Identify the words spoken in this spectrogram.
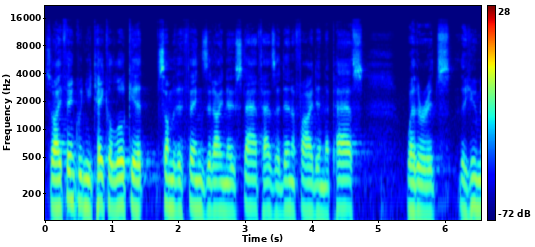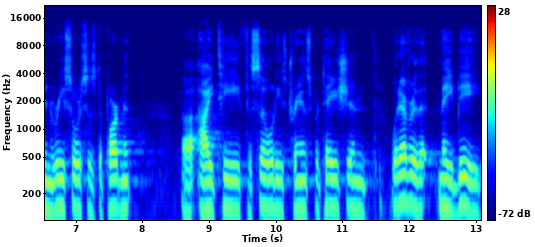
So I think when you take a look at some of the things that I know staff has identified in the past, whether it's the Human Resources Department, uh, IT, facilities, transportation, whatever that may be,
